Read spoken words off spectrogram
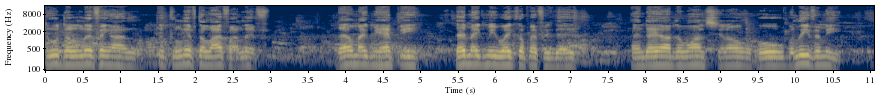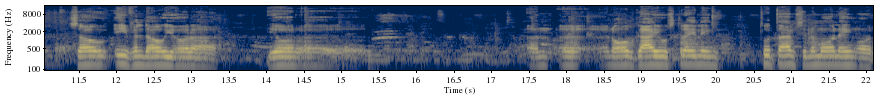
do the living I live the life I live. They'll make me happy. They make me wake up every day, and they are the ones you know who believe in me. So even though you're uh, you're uh, an, uh, an old guy who's training two times in the morning, or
